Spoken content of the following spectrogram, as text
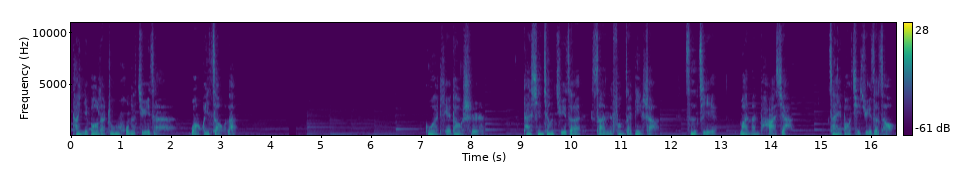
他已抱了朱红的橘子往回走了。过铁道时，他先将橘子散放在地上，自己慢慢爬下，再抱起橘子走。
